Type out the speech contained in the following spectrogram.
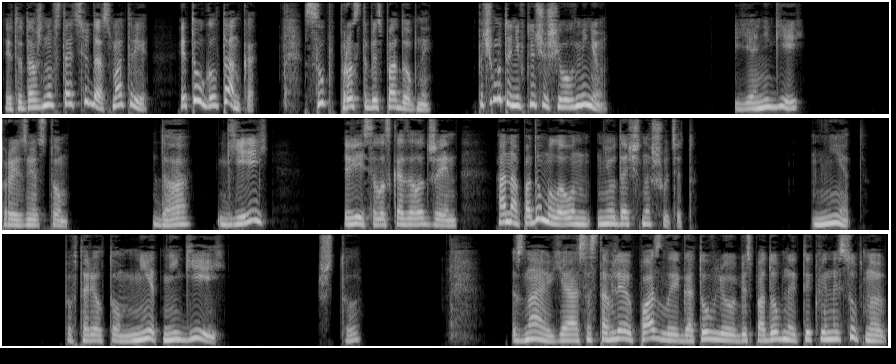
«Это должно встать сюда, смотри. Это угол танка. Суп просто бесподобный. Почему ты не включишь его в меню?» «Я не гей», — произнес Том. «Да, гей?» — весело сказала Джейн. Она подумала, он неудачно шутит. — повторил Том. «Нет, не гей». «Что?» Знаю, я составляю пазлы и готовлю бесподобный тыквенный суп, но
